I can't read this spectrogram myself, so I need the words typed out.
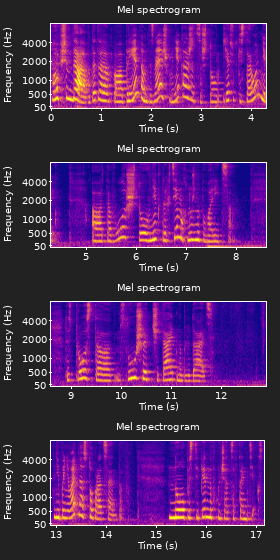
В общем, да, вот это а, при этом, ты знаешь, мне кажется, что я все-таки сторонник а, того, что в некоторых темах нужно повариться. То есть просто слушать, читать, наблюдать. Не понимать на сто процентов, но постепенно включаться в контекст.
